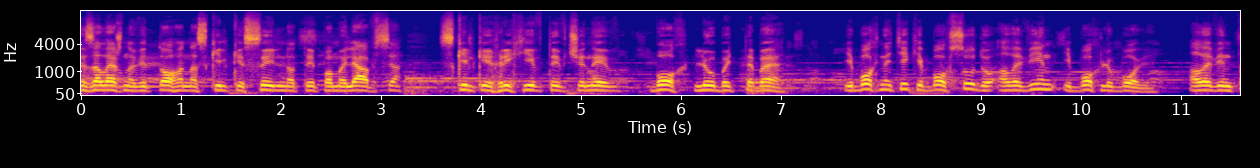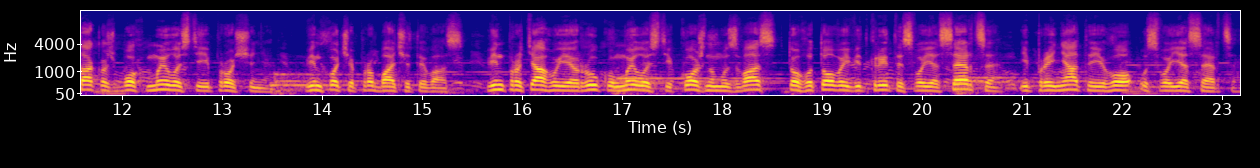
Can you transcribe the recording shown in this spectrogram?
незалежно від того, наскільки сильно ти помилявся, скільки гріхів ти вчинив, Бог любить тебе. І Бог не тільки Бог суду, але Він і Бог любові. Але він також Бог милості і прощення. Він хоче пробачити вас. Він протягує руку милості кожному з вас, хто готовий відкрити своє серце і прийняти його у своє серце.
